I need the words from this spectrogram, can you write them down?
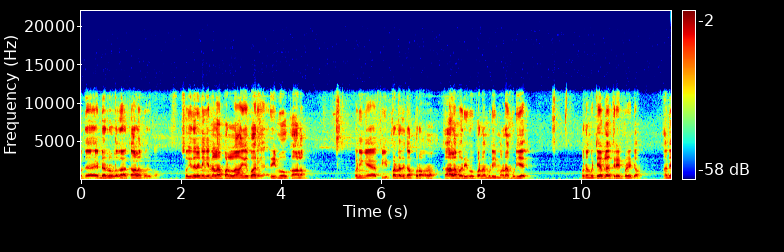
அந்த ஹெட்டர் ரோவில் தான் காலம் இருக்கும். ஸோ இதில் நீங்கள் என்னெல்லாம் பண்ணலாம்? இங்கே பாருங்கள் ரிமூவ் காலம் இப்போ நீங்கள் ஃபீட் பண்ணதுக்கப்புறம் காலமை ரிமூவ் பண்ண முடியுமானா முடியாது. இப்போ நம்ம டேபிளை க்ரியேட் பண்ணிட்டோம். அந்த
